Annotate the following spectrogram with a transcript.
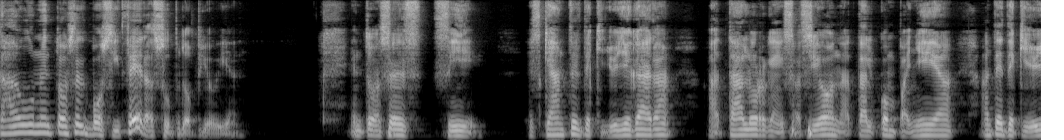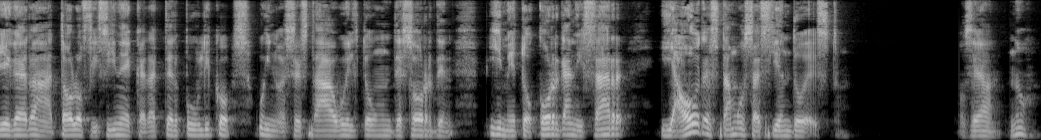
Cada uno entonces vocifera su propio bien. Entonces, sí, es que antes de que yo llegara a tal organización, a tal compañía, antes de que yo llegara a tal oficina de carácter público, uy, no, se estaba vuelto un desorden y me tocó organizar y ahora estamos haciendo esto. O sea, no.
